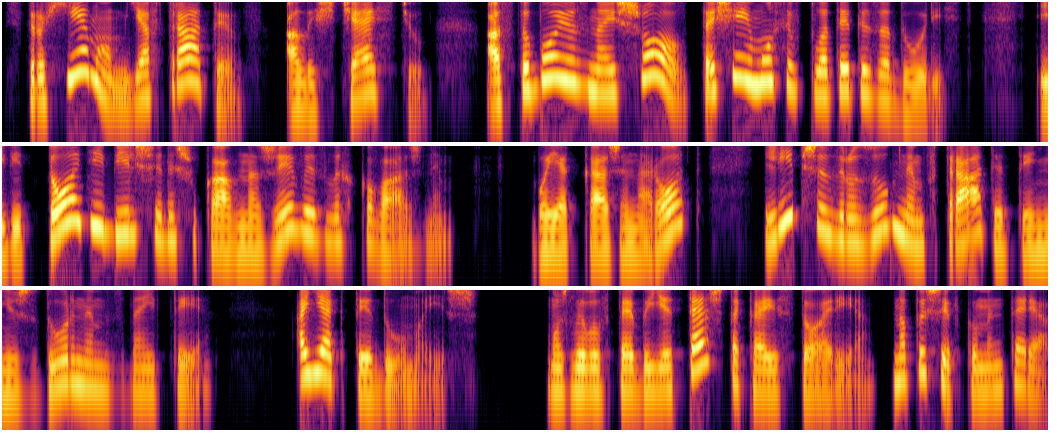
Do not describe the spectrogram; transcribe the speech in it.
з Трохимом я втратив, але з честю, а з тобою знайшов та ще й мусив платити за дурість. І відтоді більше не шукав наживи з легковажним. Бо, як каже народ, ліпше з розумним втратити, ніж з дурним знайти. А як ти думаєш? Можливо, в тебе є теж така історія? Напиши в коментарях.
